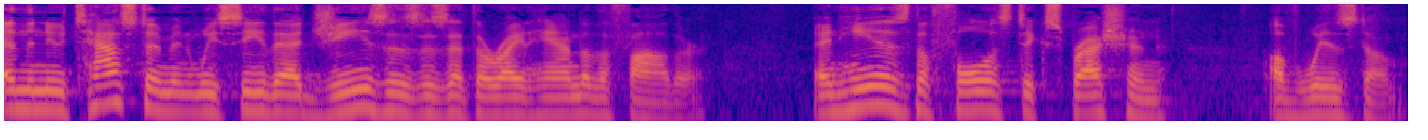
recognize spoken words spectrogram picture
in the New Testament, we see that Jesus is at the right hand of the Father, and he is the fullest expression of wisdom.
